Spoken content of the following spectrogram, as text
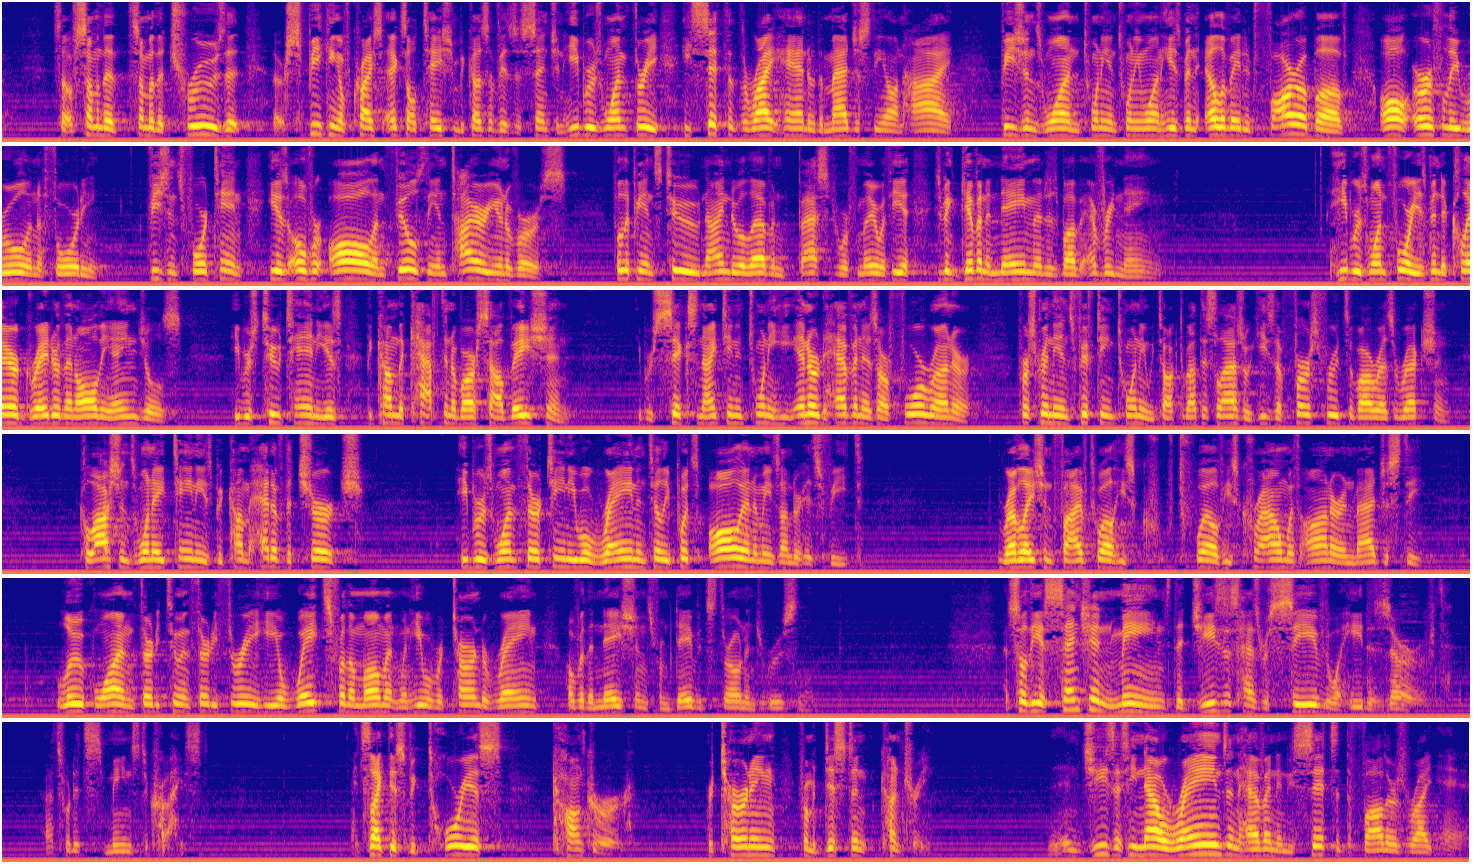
So of some of the, some of the truths that are speaking of Christ's exaltation because of his ascension. Hebrews 1 3, he sits at the right hand of the majesty on high. Ephesians 1 20 and 21, he has been elevated far above all earthly rule and authority. Ephesians 4:10, he is over all and fills the entire universe. Philippians 2 9 to 11, passage we're familiar with. He, he's been given a name that is above every name. Hebrews 1 4, he has been declared greater than all the angels. Hebrews 2:10, he has become the captain of our salvation. Hebrews 6 19 and 20, he entered heaven as our forerunner. 1 Corinthians 15:20, we talked about this last week. He's the first fruits of our resurrection. Colossians 1:18, he's become head of the church. Hebrews 1:13 he will reign until he puts all enemies under his feet. Revelation 5:12 he's 12 he's crowned with honor and majesty. Luke 1:32 and 33 he awaits for the moment when he will return to reign over the nations from David's throne in Jerusalem. And so the ascension means that Jesus has received what he deserved. That's what it means to Christ. It's like this victorious conqueror returning from a distant country. In Jesus, he now reigns in heaven and he sits at the Father's right hand.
